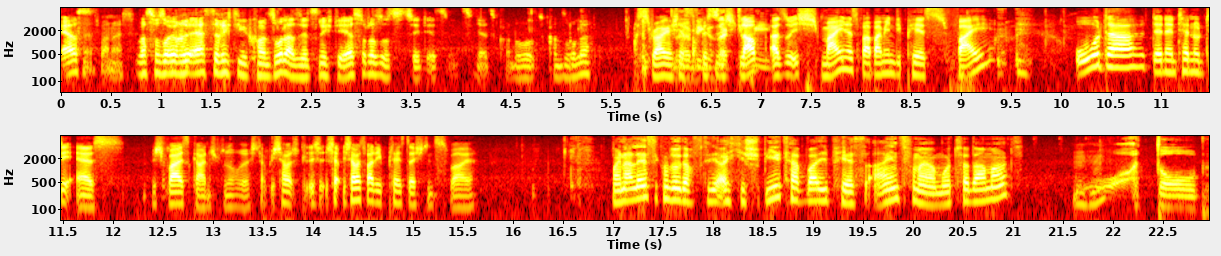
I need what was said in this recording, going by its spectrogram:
erste, das war nice. was war so eure erste richtige Konsole? Also jetzt nicht DS oder so, das zählt jetzt, jetzt nicht als Kon- Konsole. Struggle ich Ja, jetzt wie ein bisschen. gesagt, Ich glaube, also ich meine, es war bei mir die PS2 oder der Nintendo DS. Ich weiß gar nicht so recht. Ich habe, ich, ich, ich glaube, es war die PlayStation 2. Meine allererste Konsole, auf die ich gespielt habe, war die PS1 von meiner Mutter damals. Mhm. Boah, dope.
